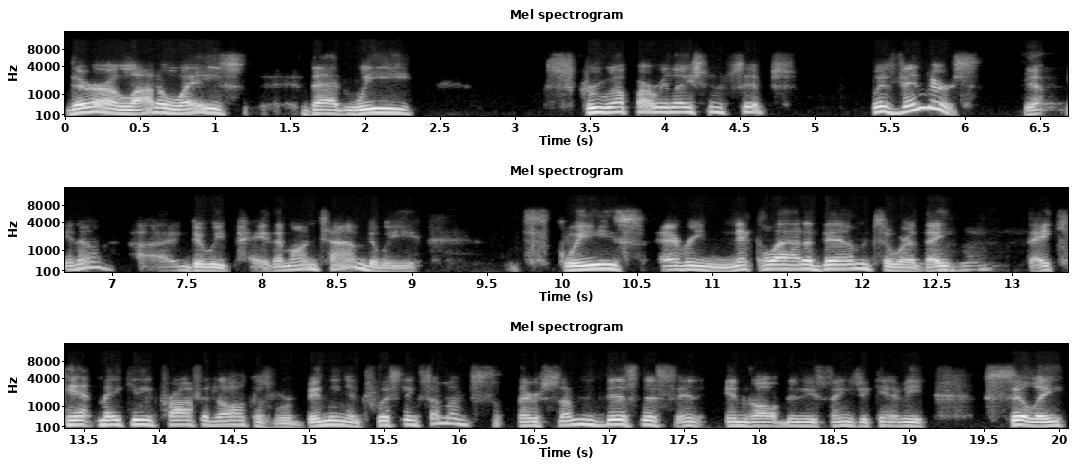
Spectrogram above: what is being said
there are a lot of ways that we screw up our relationships with vendors. Yep. You know, uh, do we pay them on time? Do we squeeze every nickel out of them to where they Mhm. they can't make any profit at all because we're bending and twisting. Some of there's some business in, involved in these things. You can't be silly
